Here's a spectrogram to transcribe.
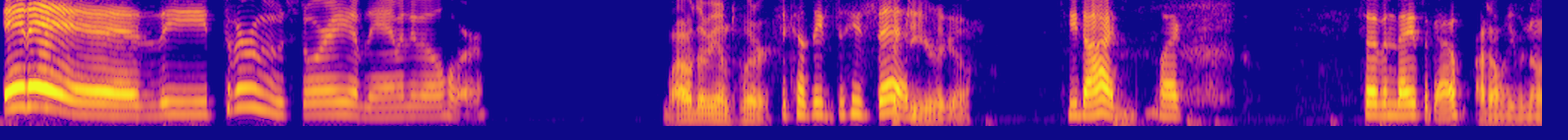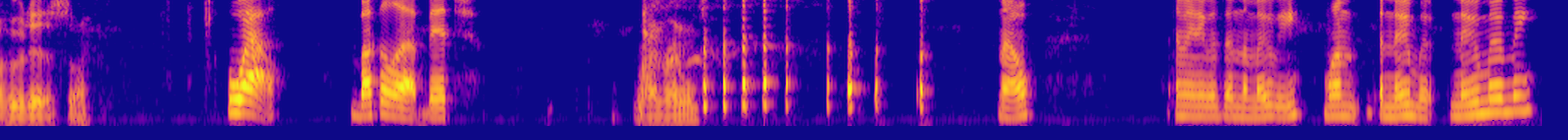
It is the true story of the Amityville Horror Why would they be on Twitter? because he he's dead. Fifty years ago. He died like seven days ago. I don't even know who it is. So Well, buckle up, bitch. Ryan Reynolds. No, I mean he was in the movie one the new mo- new movie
